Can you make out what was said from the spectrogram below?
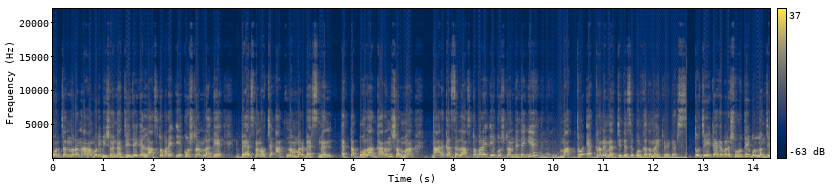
পঞ্চান্ন রান আহামরি বিষয় না, যে জায়গায় লাস্ট ওভারে একুশ রান লাগে ব্যাটসম্যান হচ্ছে আট নাম্বার ব্যাটসম্যান একটা বলার কারণ শর্মা, তার কাছে লাস্ট ওভারে একুশ রান দিতে গিয়ে মাত্র এক রানে ম্যাচ জিতেছে কলকাতা নাইট রাইডার্স। তো যেইটা একেবারে শুরুতেই বললাম যে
